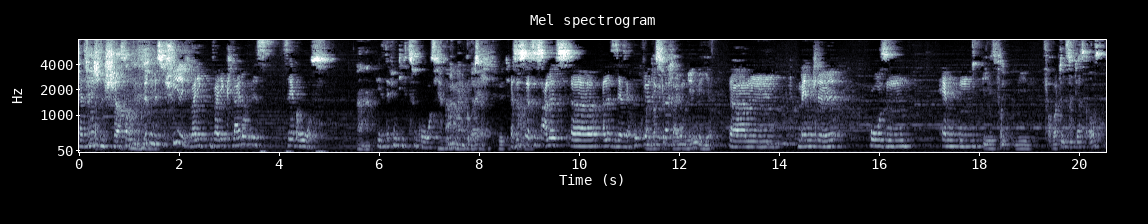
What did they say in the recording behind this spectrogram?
Das wird ein bisschen schwierig, weil die, weil die Kleidung ist sehr groß. Aha. Die ist definitiv zu groß. Ja, meine Größe. vielleicht wird die Es ist, es ist alles, äh, alles sehr, sehr Von hochwertig. was für Kleidung reden wir hier? Ähm, Mäntel, Hosen, Hemden, Wie, von, wie verrottet sieht das aus?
